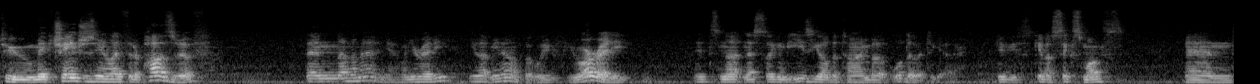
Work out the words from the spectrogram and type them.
to make changes in your life that are positive, then I'm not mad at you. When you're ready, you let me know. But if you are ready, it's not necessarily going to be easy all the time, but we'll do it together. Give you give us six months, and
